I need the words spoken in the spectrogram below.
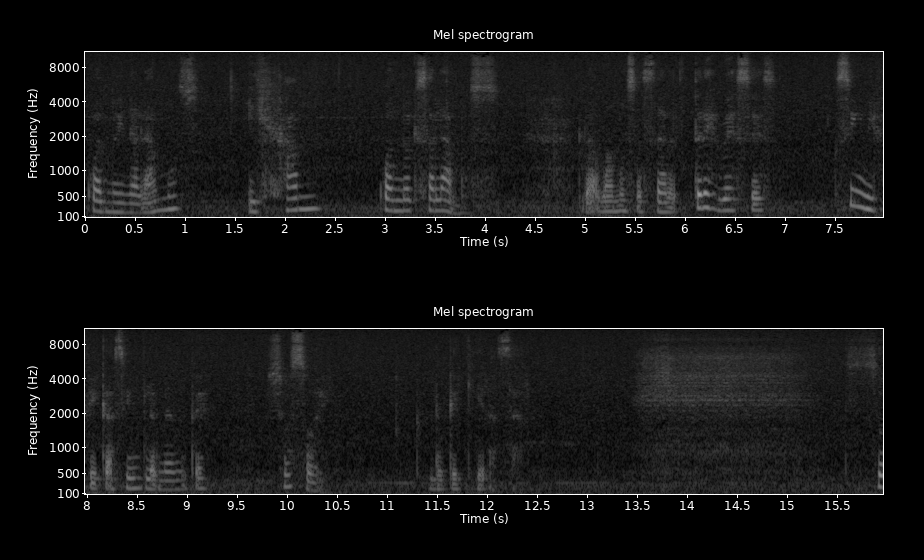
cuando inhalamos y Ham cuando exhalamos. Lo vamos a hacer tres veces. Significa simplemente yo soy lo que quiera ser. So,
